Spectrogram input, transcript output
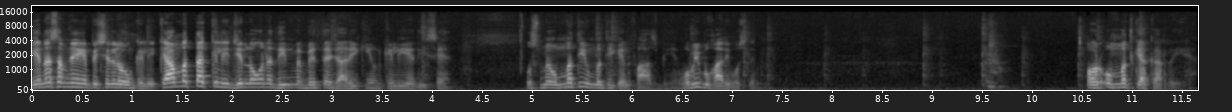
ये ना समझें पिछले लोगों के लिए, क्यामत तक के लिए जिन लोगों ने दीन में बेहतर जारी की, उनके लिए हदीसें हैं। उसमें उम्मती उम्मती के अल्फाज भी हैं, वो भी बुखारी, मुस्लिम में। और उम्मत क्या कर रही है?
